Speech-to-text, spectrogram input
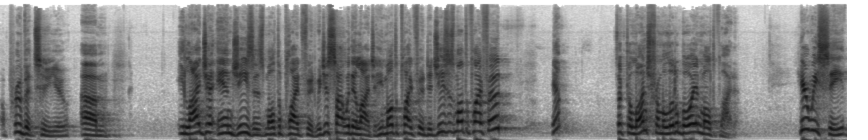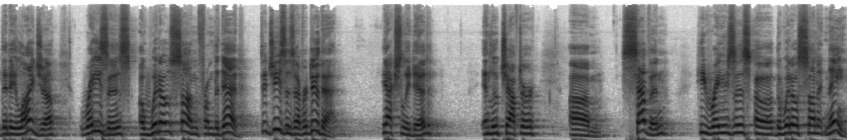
I'll prove it to you. Um, Elijah and Jesus multiplied food. We just saw it with Elijah. He multiplied food. Did Jesus multiply food? Yep. Took the lunch from a little boy and multiplied it. Here we see that Elijah raises a widow's son from the dead. Did Jesus ever do that? He actually did. In Luke chapter um, 7, he raises uh, the widow's son at Nain.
